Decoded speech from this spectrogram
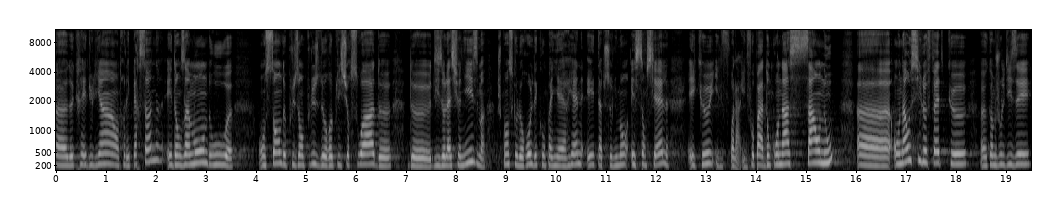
euh, de créer du lien entre les personnes. Et dans un monde où on sent de plus en plus de repli sur soi, d'isolationnisme, je pense que le rôle des compagnies aériennes est absolument essentiel et qu'il voilà, il faut pas. Donc on a ça en nous. Euh, on a aussi le fait que, euh, comme je vous le disais,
